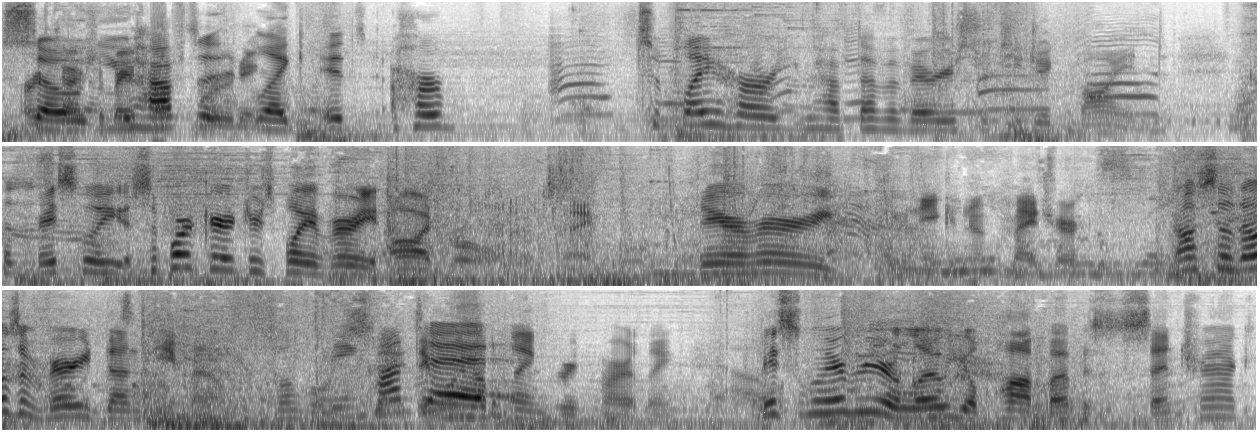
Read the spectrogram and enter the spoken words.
So you have to brooding. like it's her to play her. You have to have a very strategic mind because Basically, support characters play a very odd role, I would say. They are very unique in nature. Also, that was a very done team out. So I'm going Being to say. They were hunted. not playing very smartly. Basically, whenever you're low, you'll pop up as a scent track.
